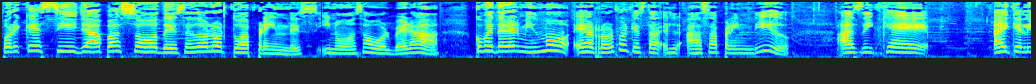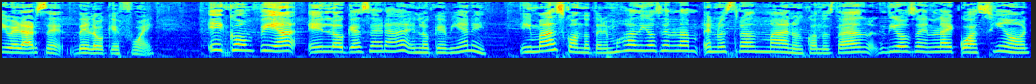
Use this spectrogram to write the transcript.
Porque si ya pasó de ese dolor, tú aprendes y no vas a volver a cometer el mismo error porque está, has aprendido. Así que hay que liberarse de lo que fue. Y confía en lo que será, en lo que viene. Y más cuando tenemos a Dios en, la- en nuestras manos, cuando está Dios en la ecuación,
